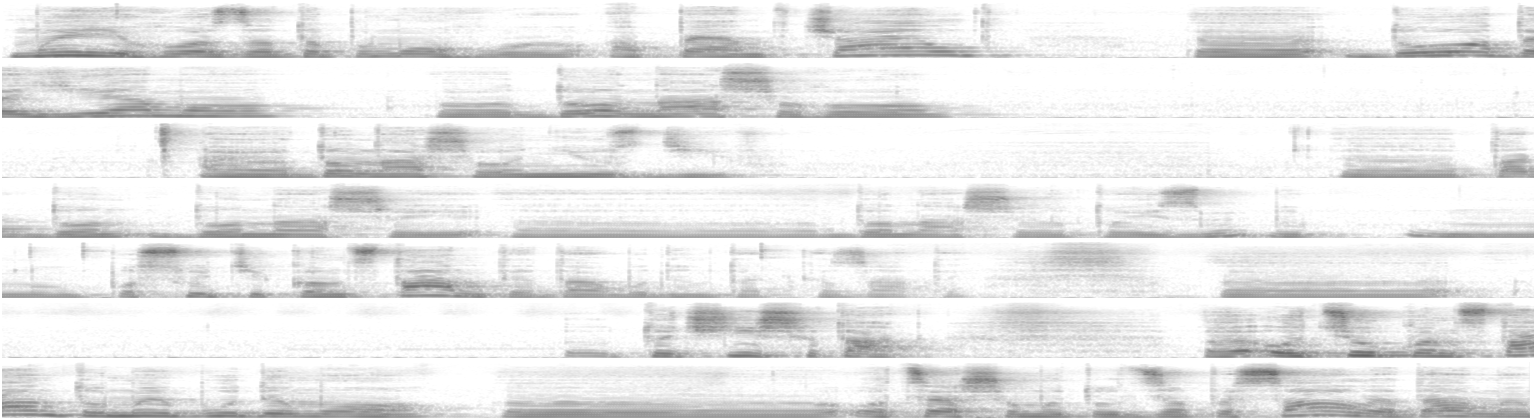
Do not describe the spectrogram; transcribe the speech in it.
ми його за допомогою append child е, додаємо до нашого, до нашого newsdiv. Е, Так, до, до нашої, е, до нашої тої, ну, по суті, константи, да, будемо так казати. Е, Точніше так. Е, Оцю константу ми будемо, е, оце, що ми тут записали, да, ми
